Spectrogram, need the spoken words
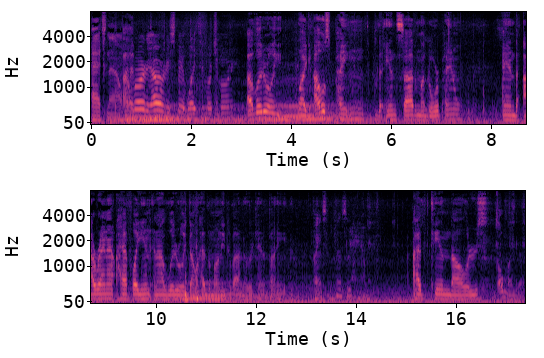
cats now. I I've have- already, I already spent way too much money. I literally, like, I was painting the inside of my door panel, and I ran out halfway in, and I literally don't have the money to buy another can of paint. Paint's expensive. I had ten dollars. Oh my god.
